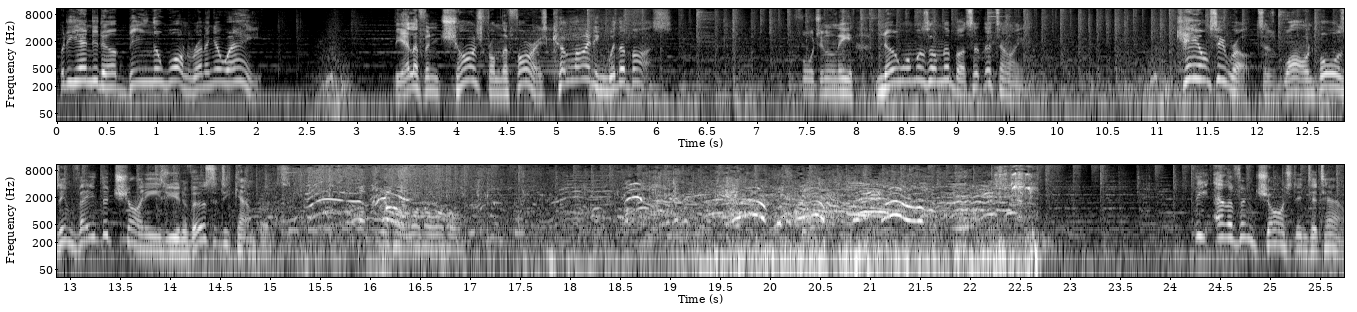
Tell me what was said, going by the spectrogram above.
but he ended up being the one running away. The elephant charged from the forest, colliding with a bus. Fortunately, no one was on the bus at the time. Chaos erupts as wild boars invade the Chinese university campus. The elephant charged into town,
